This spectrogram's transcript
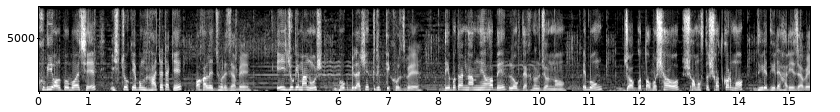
খুবই অল্প বয়সে স্ট্রোক এবং হার্ট অ্যাটাকে অকালে ঝরে যাবে। এই যুগে মানুষ ভোগবিলাসে তৃপ্তি খুঁজবে। দেবতার নাম নেওয়া হবে লোক দেখানোর জন্য এবং যজ্ঞ, তপস্যা ও সমস্ত সৎকর্ম ধীরে ধীরে হারিয়ে যাবে।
